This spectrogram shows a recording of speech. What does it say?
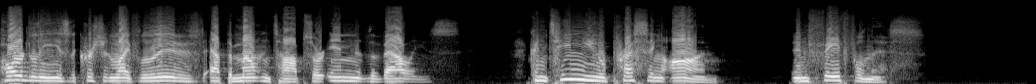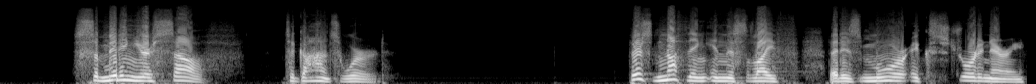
Hardly is the Christian life lived at the mountaintops or in the valleys. Continue pressing on in faithfulness submitting yourself to God's Word. There's nothing in this life that is more extraordinary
